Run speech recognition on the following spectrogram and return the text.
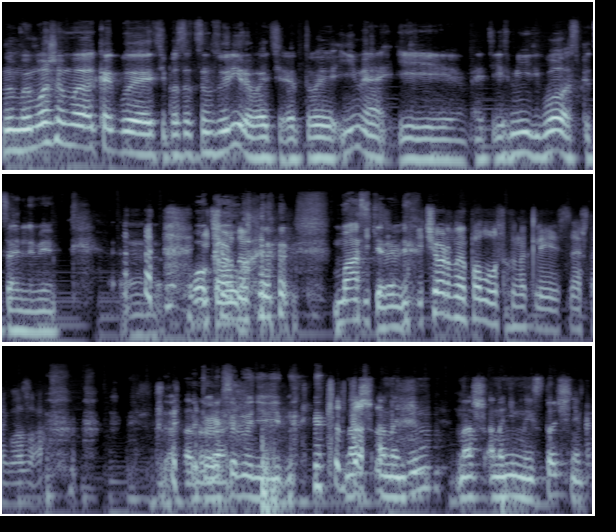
Ну, мы можем э, как бы, типа, зацензурировать э, твое имя и эти, изменить голос специальными э, около маскерами. И, и черную полоску наклеить, знаешь, на глаза. Да, которых все равно не видно. Наш аноним, наш анонимный источник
